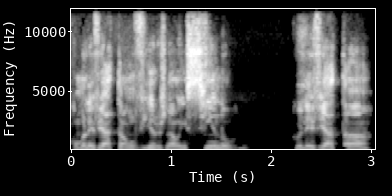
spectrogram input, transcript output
como o Leviatã é um vírus, né, o ensino que o Leviatã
